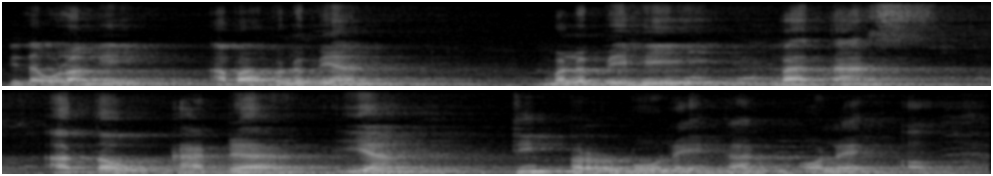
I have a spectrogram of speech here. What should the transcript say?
Kita ulangi, apa berlebihan? Melebihi batas atau kadar yang diperbolehkan oleh Allah.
